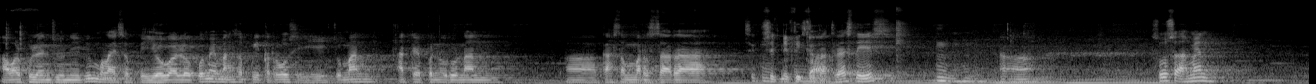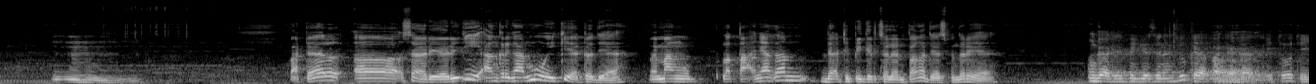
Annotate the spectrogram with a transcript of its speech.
Awal bulan Juni itu mulai sepi. Ya walaupun memang sepi terus sih, cuman ada penurunan uh, customer secara secara Signifikan. drastis. Hmm, hmm. Heeh. Susah men. Mm-mm. Padahal eh, sehari-hari ki angkringanmu iki ya Dot ya. Memang letaknya kan tidak di pinggir jalan banget ya sebenarnya ya. Enggak di pinggir jalan juga, padahal itu di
